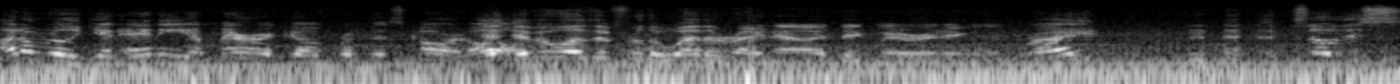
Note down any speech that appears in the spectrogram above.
I don't really get any America from this car at all. If it wasn't for the weather right now, I think we were in England. right? so this.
